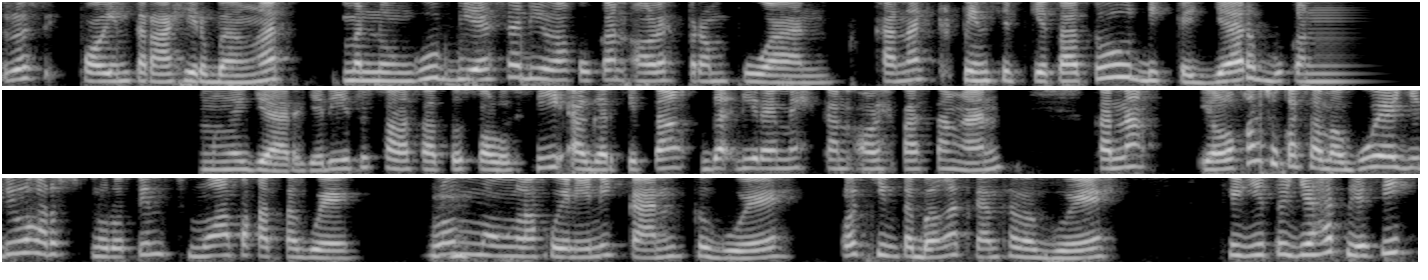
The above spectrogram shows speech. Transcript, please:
Terus poin terakhir banget, menunggu biasa dilakukan oleh perempuan. Karena prinsip kita tuh dikejar bukan mengejar. Jadi itu salah satu solusi agar kita nggak diremehkan oleh pasangan. Karena ya lo kan suka sama gue, jadi lo harus nurutin semua apa kata gue. Lo mau ngelakuin ini kan ke gue, lo cinta banget kan sama gue. Kayak gitu jahat gak sih?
